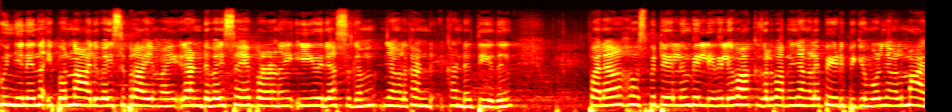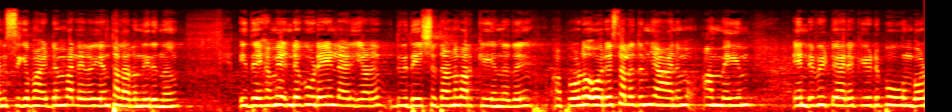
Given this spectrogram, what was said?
കുഞ്ഞിന് ഇപ്പോൾ നാല് വയസ്സ് പ്രായമായി. രണ്ട് വയസ്സായപ്പോഴാണ് ഈ ഒരു അസുഖം ഞങ്ങൾ കണ്ട് കണ്ടെത്തിയത്. പല ഹോസ്പിറ്റലിലും വലിയ വലിയ വാക്കുകൾ പറഞ്ഞ് ഞങ്ങളെ പേടിപ്പിക്കുമ്പോൾ ഞങ്ങൾ മാനസികമായിട്ടും വളരെയധികം തളർന്നിരുന്നു. ഇദ്ദേഹം എന്റെ കൂടെ ഉണ്ടായിരുന്നു. ഇയാൾ വിദേശത്താണ് വർക്ക് ചെയ്യുന്നത്. അപ്പോൾ ഓരോ സ്ഥലത്തും ഞാനും അമ്മയും എന്റെ വീട്ടുകാരൊക്കെ ആയിട്ട് പോകുമ്പോൾ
